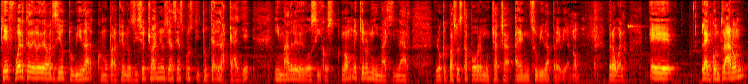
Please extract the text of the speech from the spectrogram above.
qué fuerte debe de haber sido tu vida como para que a los 18 años ya seas prostituta en la calle y madre de dos hijos. No me quiero ni imaginar lo que pasó a esta pobre muchacha en su vida previa, ¿no? Pero bueno, eh, la encontraron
